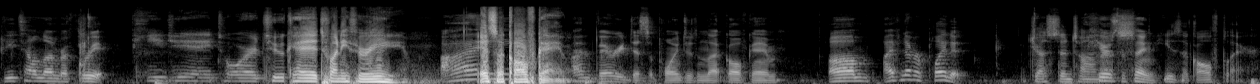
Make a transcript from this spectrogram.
Detail number 3. PGA Tour 2K23. I It's a golf game. I'm very disappointed in that golf game. Um I've never played it. Justin Thomas. Here's the thing. He's a golf player.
